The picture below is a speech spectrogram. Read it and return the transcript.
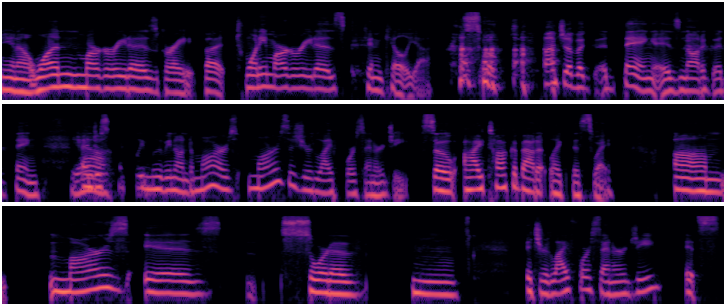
You know, one margarita is great, but 20 margaritas can kill you. So much of a good thing is not a good thing. Yeah. And just quickly moving on to Mars, Mars is your life force energy. So I talk about it like this way. Um, Mars is sort of mm, it's your life force energy. It's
